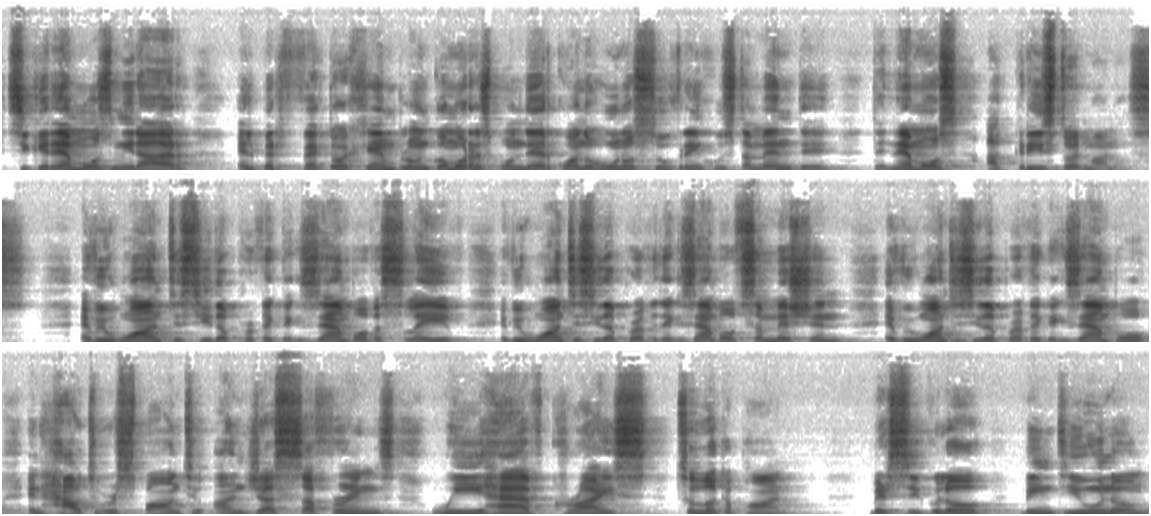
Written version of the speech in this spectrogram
si queremos mirar el perfecto ejemplo en cómo responder cuando uno sufre injustamente, tenemos a Cristo, hermanos. If we want to see the perfect example of a slave, if we want to see the perfect example of submission, if we want to see the perfect example in how to respond to unjust sufferings, we have Christ to look upon. Versículo 21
